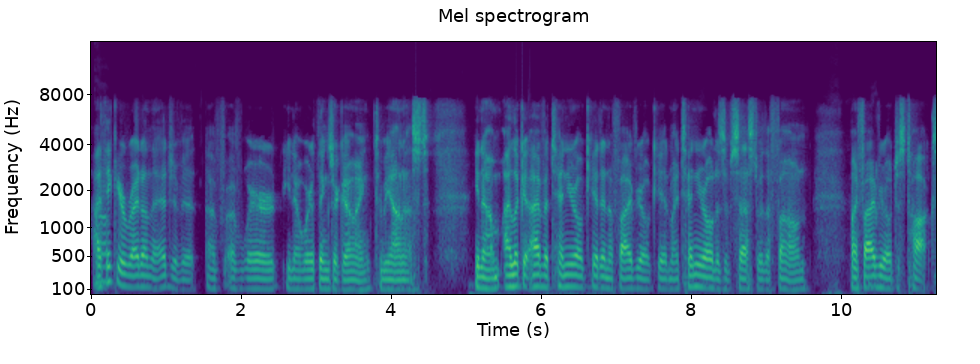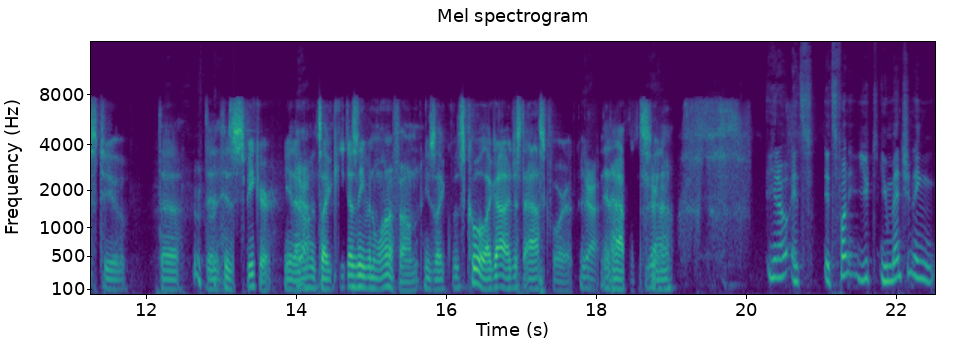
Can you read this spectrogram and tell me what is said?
I uh, think you're right on the edge of it, of, of where you know where things are going. To be honest, you know, I look at I have a ten year old kid and a five year old kid. My ten year old is obsessed with a phone. My uh-huh. five year old just talks to the, the his speaker. You know, Yeah. it's like he doesn't even want a phone. He's like, "It's cool. I got. I just ask for it. Yeah. it happens. Yeah. You know." You know, it's it's funny you you mentioning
